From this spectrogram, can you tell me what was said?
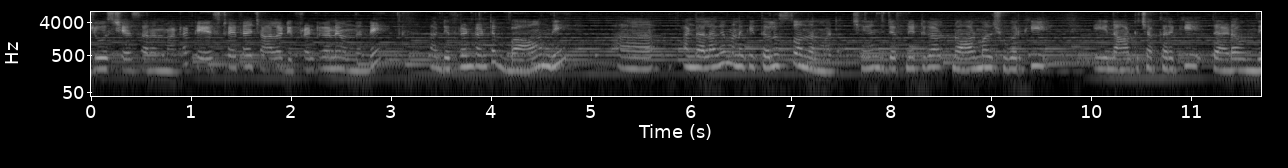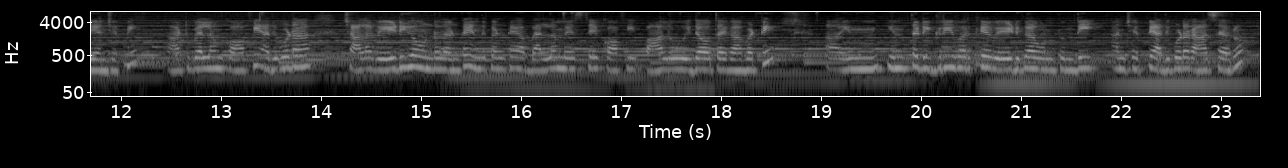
జ్యూస్ చేశారనమాట టేస్ట్ అయితే చాలా డిఫరెంట్గానే ఉందండి. డిఫరెంట్ అంటే బాగుంది. అండ్ అలాగే మనకి తెలుస్తుంది అనమాట చేంజ్ డెఫినెట్గా నార్మల్ షుగర్కి ఈ నాటు చక్కెరకి తేడా ఉంది అని చెప్పి. నాటు బెల్లం కాఫీ అది కూడా చాలా వేడిగా ఉండదంట. ఎందుకంటే ఆ బెల్లం వేస్తే కాఫీ పాలు ఇది అవుతాయి కాబట్టి ఇన్- ఇంత డిగ్రీ వరకే వేడిగా ఉంటుంది అని చెప్పి అది కూడా రాశారు.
